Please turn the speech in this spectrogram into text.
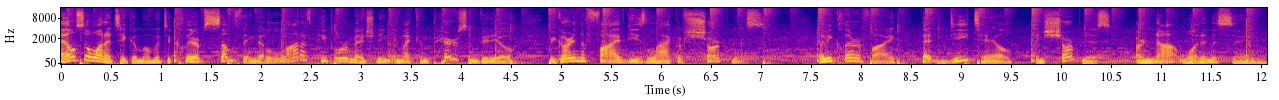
I also want to take a moment to clear up something that a lot of people were mentioning in my comparison video regarding the 5D's lack of sharpness. Let me clarify that detail and sharpness are not one and the same.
